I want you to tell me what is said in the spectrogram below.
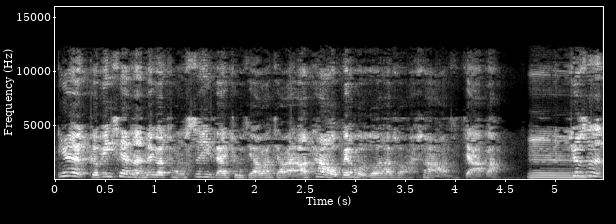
因为隔壁线的那个同事一直在纠结要不要加班，然后看到我被吼之后，他说算了，我是加吧。嗯，就是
